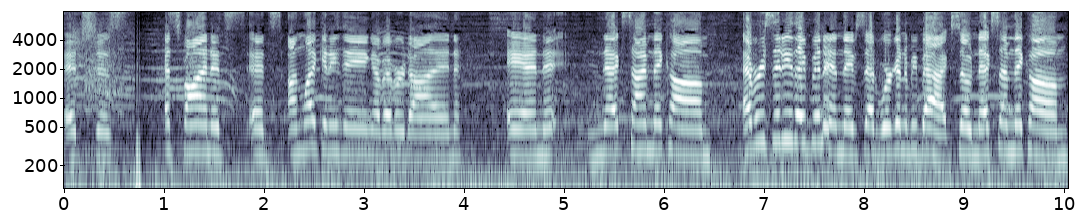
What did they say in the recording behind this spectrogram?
it's just it's fun. It's it's unlike anything I've ever done. And next time they come, every city they've been in, they've said we're going to be back. So next time they come,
